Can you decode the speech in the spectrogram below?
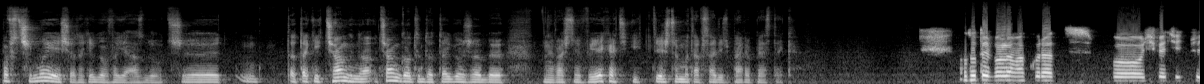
powstrzymuje się od takiego wyjazdu? Czy to taki ciągno, ciągot do tego, żeby właśnie wyjechać i jeszcze mu tam wsadzić parę pestek? No tutaj wolę akurat poświecić przy-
